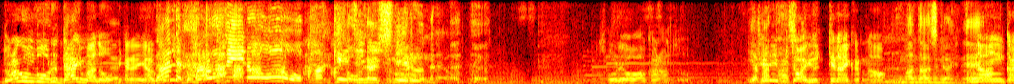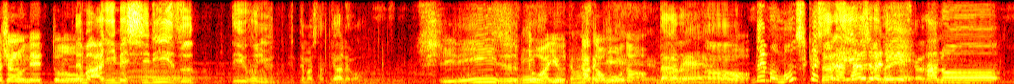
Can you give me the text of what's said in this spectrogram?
ドラゴンボールダイマーのみたいなのやるかなんでパロディの王をパッケージにしてるんだよ。それは分からんぞ。いやまあテレビとは言ってないからな。まあ確かにね。何かしらのネットの。でもアニメシリーズっていうふうに言ってましたっけ？あれはシリーズとは言ったと思うな。だから、ね。うん。でももしかしたら確かにね。あのー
